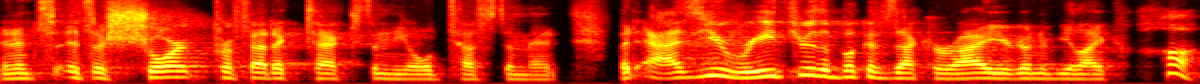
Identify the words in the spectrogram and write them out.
And it's, it's a short prophetic text in the Old Testament. But as you read through the book of Zechariah, you're going to be like, huh,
